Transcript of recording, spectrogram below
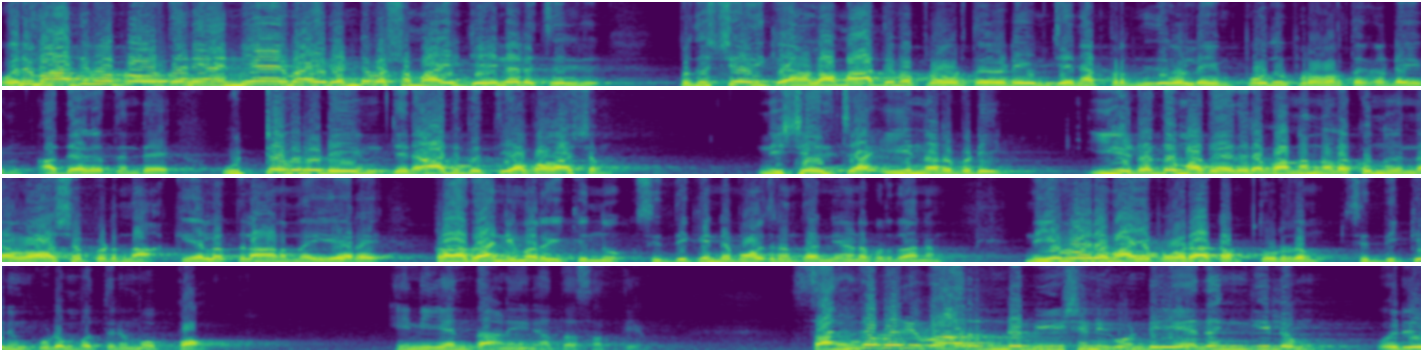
ഒരു മാധ്യമപ്രവർത്തകനെ അന്യായമായി രണ്ടു വർഷമായി ജയിലടച്ചതിൽ പ്രതിഷേധിക്കാനുള്ള മാധ്യമപ്രവർത്തകരുടെയും ജനപ്രതിനിധികളുടെയും പൊതുപ്രവർത്തകരുടെയും അദ്ദേഹത്തിന്റെ ഉറ്റവരുടെയും ജനാധിപത്യ അവകാശം നിഷേധിച്ച ഈ നടപടി ഈ ഇടത് മതേതര ഭരണം നടക്കുന്നു എന്ന് അവകാശപ്പെടുന്ന കേരളത്തിലാണെന്ന് ഏറെ പ്രാധാന്യമറിയിക്കുന്നു സിദ്ദിഖിന്റെ മോചനം തന്നെയാണ് പ്രധാനം. നിയമപരമായ പോരാട്ടം തുടരും. സിദ്ദിഖിനും കുടുംബത്തിനും ഒപ്പം. ഇനി എന്താണ് ഇതിനകത്ത് സത്യം? സംഘപരിവാറിന്റെ ഭീഷണി കൊണ്ട് ഏതെങ്കിലും ഒരു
